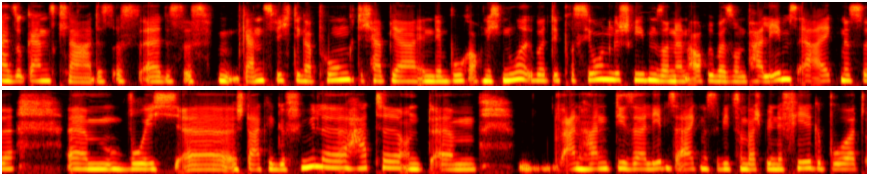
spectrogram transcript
Also ganz klar, das ist, äh, das ist ein ganz wichtiger Punkt. Ich habe ja in dem Buch auch nicht nur über Depressionen geschrieben, sondern auch über so ein paar Lebensereignisse, ähm, wo ich äh, starke Gefühle hatte und ähm, anhand dieser Lebensereignisse, wie zum Beispiel eine Fehlgeburt,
